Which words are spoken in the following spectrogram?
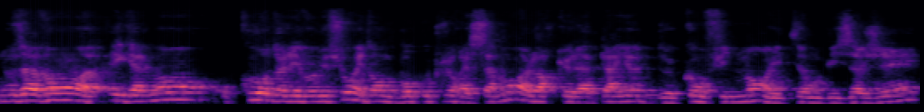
nous avons également, au cours de l'évolution, et donc beaucoup plus récemment, alors que la période de confinement était envisagée,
